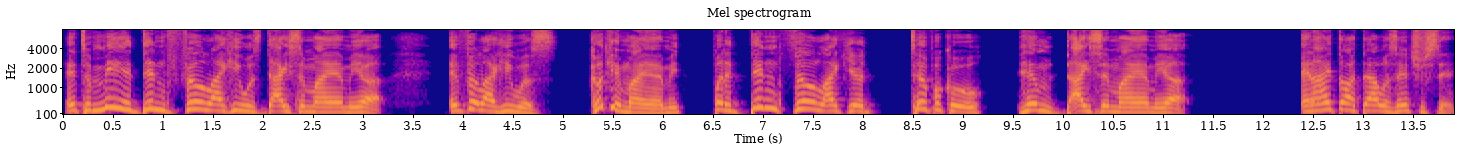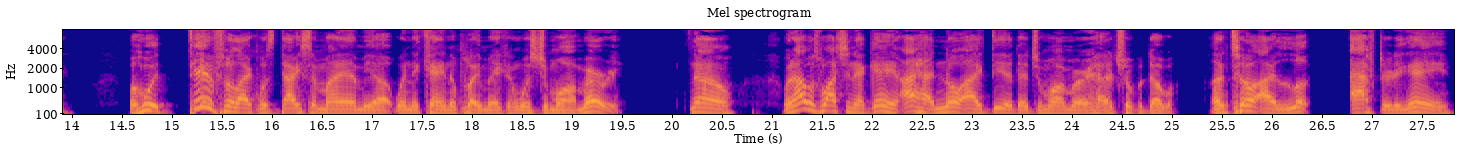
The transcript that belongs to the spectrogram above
And to me, it didn't feel like he was dicing Miami up. It felt like he was cooking Miami, but it didn't feel like your typical him dicing Miami up. And I thought that was interesting. But who it did feel like was dicing Miami up when it came to playmaking was Jamal Murray. Now, when I was watching that game, I had no idea that Jamal Murray had a triple double until I looked after the game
